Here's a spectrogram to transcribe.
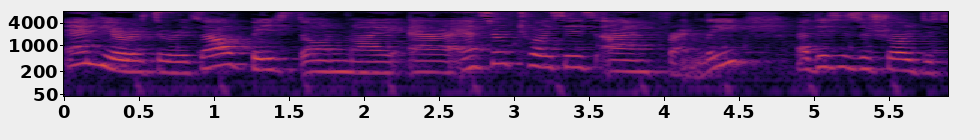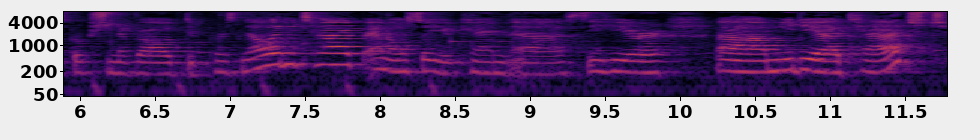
And here is the result based on my uh, answer choices. I'm friendly. Uh, this is a short description about the personality type and also you can uh, see here uh, media attached.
